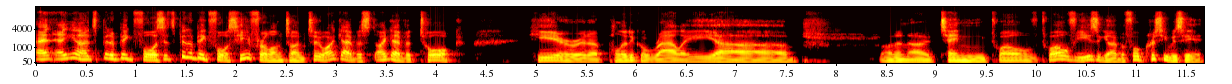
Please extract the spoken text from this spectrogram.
and, and you know it's been a big force. It's been a big force here for a long time too. I gave us I gave a talk here at a political rally. Uh, I don't know, 10, 12, 12 years ago before Chrissy was here,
